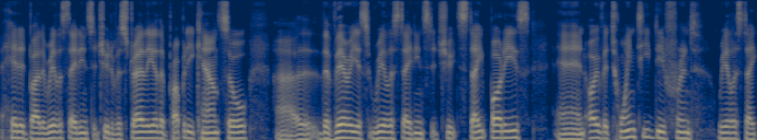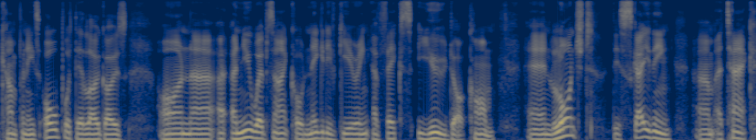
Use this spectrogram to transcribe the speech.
headed by the Real Estate Institute of Australia, the Property Council, the various Real Estate Institute state bodies, and over 20 different real estate companies all put their logos on uh, a, a, new website called negativegearingaffectsyou.com and launched this scathing um, attack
